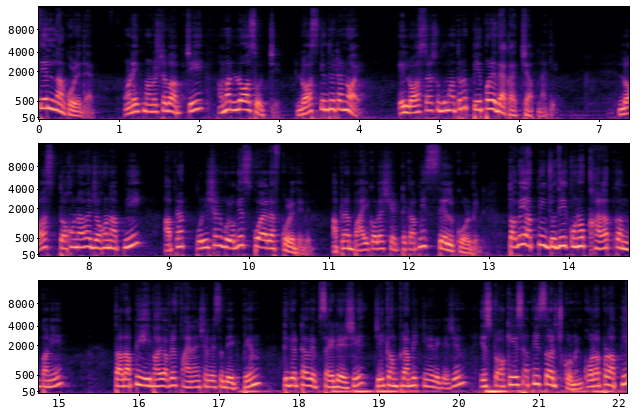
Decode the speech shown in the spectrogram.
সেল না করে দেন। অনেক মানুষরা ভাবছে আমার লস হচ্ছে। লস কিন্তু এটা নয়। এই লসটা শুধুমাত্র পেপারে দেখাচ্ছে আপনাকে। লস তখন হবে যখন আপনি আপনার পজিশনগুলোকে স্কোয়ার অফ করে দেবেন। আপনার বাই করা শেয়ারটাকে আপনি সেল করবেন। তবে আপনি যদি কোনো খারাপ কোম্পানি তার আপনি এইভাবে আপনি ফাইন্যান্সিয়াল এসে দেখবেন টিকিটটা ওয়েবসাইটে এসে যেই কোম্পানি আপনি কিনে রেখেছেন, এই স্টকে এসে আপনি সার্চ করবেন। করার পর আপনি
